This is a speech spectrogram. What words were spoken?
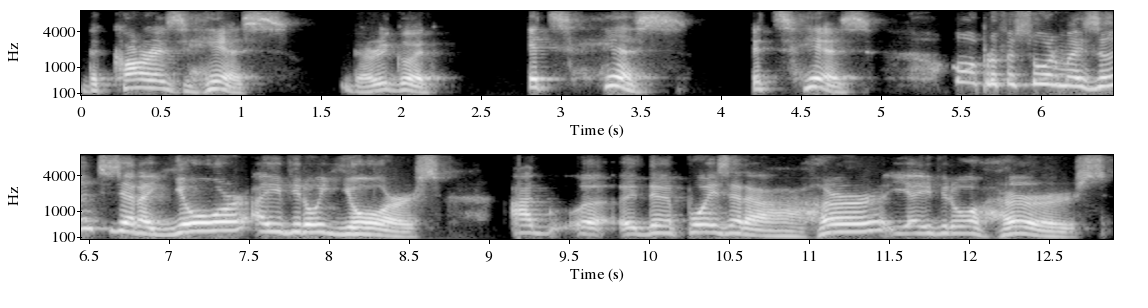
The car is his. Very good. It's his. It's his. Oh, professor, mas antes era your, aí virou yours. Depois era her, e aí virou hers.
